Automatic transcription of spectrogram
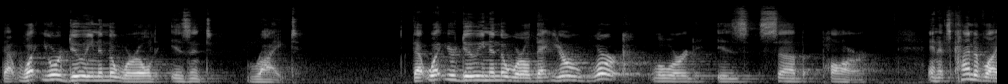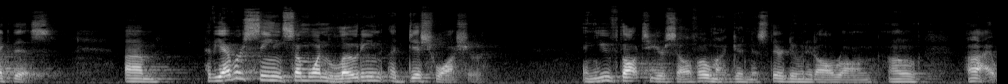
That what you're doing in the world isn't right. That what you're doing in the world, that your work, Lord, is subpar. And it's kind of like this. Um, have you ever seen someone loading a dishwasher? and you've thought to yourself, oh my goodness, they're doing it all wrong. Oh, uh,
